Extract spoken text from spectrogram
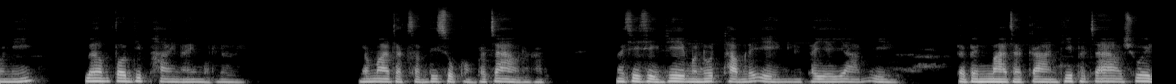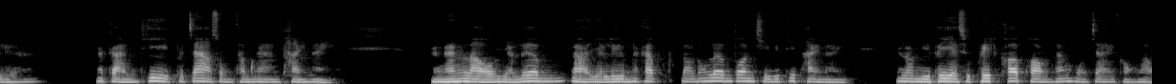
วันนี้เริ่มต้นที่ภายในหมดเลย แล้วมาจากสันติสุขของพระเจ้านะครับ ไม่ใช่สิ่งที่มนุษย์ทำได้เองหรือพยายามเอง แต่เป็นมาจากการที่พระเจ้าช่วยเหลืออาการที่พระเจ้าทรงทำงานภายใน ดังนั้นเราอย่าเริ่มออย่าลืมนะครับ เราต้องเริ่มต้นชีวิตที่ภายใน เรามีพระเยซูคริสต์ครอบครองทั้งหัวใจของเรา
